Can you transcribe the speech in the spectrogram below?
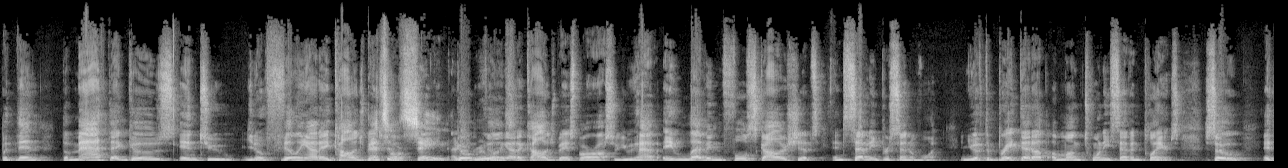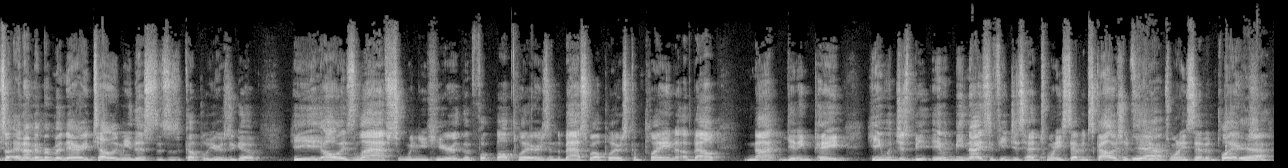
But then the math that goes into, you know, filling out a college That's baseball insane. I go- filling out a college baseball roster, you have 11 full scholarships and 70% of one. And you have to break that up among 27 players. So it's, and I remember Mainieri telling me this, this is a couple years ago. He always laughs when you hear the football players and the basketball players complain about not getting paid. He would just be, it would be nice if he just had 27 scholarships to Yeah. give 27 players. Yeah.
